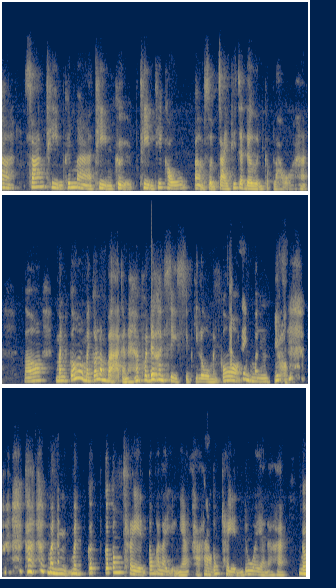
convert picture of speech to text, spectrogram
ค่ะสร้างทีมขึ้นมาทีมคือทีมที่เขาสนใจที่จะเดินกับเราอะค่ะ ก็มันก็มันก็ลำบากกันนะพอเดินสี่สิบกิโลมันก็มันค่ะ มันมันก็ก็ต้อง train ต้องอะไรอย่างเงี้ยค่ะ ต้อง train ด้วยอะนะคะก็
